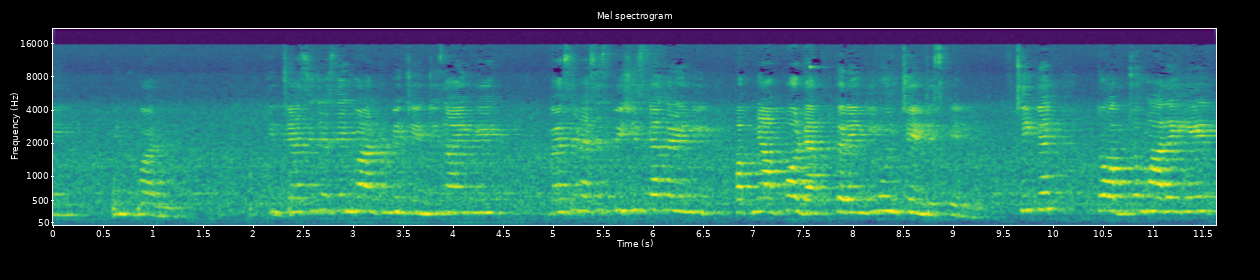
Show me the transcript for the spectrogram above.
in environment. कि जैसे जैसे इन्वायरमेंट में चेंजेस आएँगे, वैसे वैसे स्पीशीज क्या करेंगी? अपने आप को अडेप्ट करेंगी उन चेंजेस के लिए। ठीक है? तो अब जो हमारे ये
